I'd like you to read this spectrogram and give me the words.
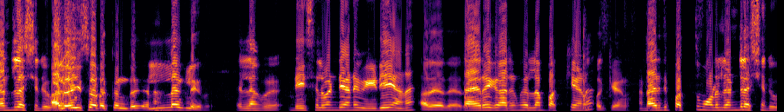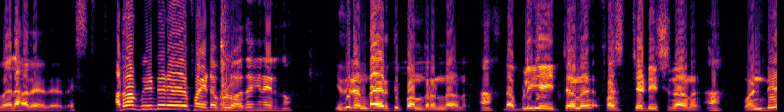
രണ്ട് ലക്ഷം രൂപ. അലോയ്സ് അടക്കമുണ്ട് എല്ലാം ക്ലിയർ എല്ലാം ഡീസൽ വണ്ടിയാണ് വീഡിയോ ആണ് അതെ അതെ അതെ. ടയർ കാര്യങ്ങളെല്ലാം പക്കയാണ്. രണ്ടായിരത്തി പത്ത് മോഡൽ രണ്ട് ലക്ഷം രൂപ അല്ലേ? അതെ അതെ അതെ. അതാണ് വീണ്ടും ഒരു ഫൈവ് ഡബിളോ അതെങ്ങനെയായിരുന്നു? ഇത് രണ്ടായിരത്തി പന്ത്രണ്ടാണ്. ഡബ്ല്യു എയ്റ്റ് ആണ് ഫസ്റ്റ് എഡിഷൻ ആണ്. വണ്ടി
